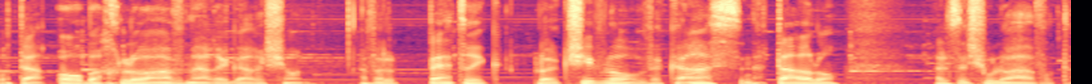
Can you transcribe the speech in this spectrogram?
אותה אורבך לא אהב מהרגע הראשון. אבל פטריק לא הקשיב לו וכעס, נטר לו, על זה שהוא לא אהב אותה.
